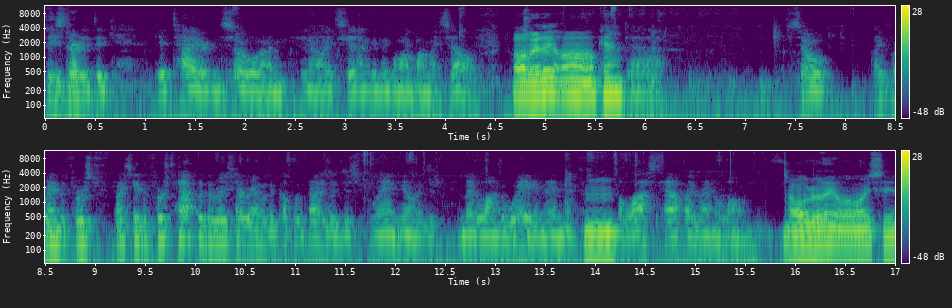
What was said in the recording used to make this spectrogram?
they started to g- get tired, and so um, you know, I said I'm going to go on by myself. Oh, really? Oh, okay. And, uh, so I ran the first. If I say the first half of the race, I ran with a couple of guys. I just ran, you know, I just met along the way, and then hmm the last half I ran alone. Oh, really? Oh, I see. Yeah.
